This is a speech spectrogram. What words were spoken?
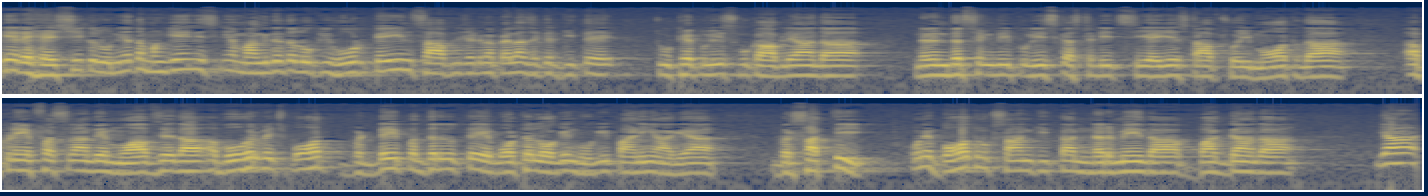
ਕਿ ਰਹਿائشੀ ਕਲੋਨੀਆਂ ਤਾਂ ਮੰਗੀਆਂ ਹੀ ਨਹੀਂ ਸੀਗੀਆਂ। ਮੰਗਦੇ ਤਾਂ ਲੋਕੀ ਹੋਰ ਕਈ ਇਨਸਾਫ ਨੇ ਜਿਹੜੇ ਮੈਂ ਪਹਿਲਾਂ ਜ਼ਿਕਰ ਕੀਤੇ। ਝੂਠੇ ਪੁਲਿਸ ਮੁਕਾਬਲਿਆਂ ਦਾ, ਨਰਿੰਦਰ ਸਿੰਘ ਦੀ ਪੁਲਿਸ ਕਸਟਡੀ 'ਚ ਸੀਆਈਏ ਸਟਾਫ 'ਚ ਹੋਈ ਮੌਤ ਦਾ, ਆਪਣੇ ਫਸਲਾਂ ਦੇ ਮੁਆਵਜ਼ੇ ਦਾ। ਅਬੋਹਰ ਵਿੱਚ ਬਹੁਤ ਵੱਡੇ ਪੱਧਰ ਦੇ ਉੱਤੇ ਵਾਟਰ ਲੌਗਿੰਗ ਹੋ ਗਈ, ਪਾਣੀ ਆ ਗਿਆ, ਬਰਸਾਤੀ। ਉਹਨੇ ਬਹੁਤ ਨੁਕਸਾਨ ਕੀਤਾ, ਨਰਮੇ ਦਾ, ਬਾਗਾਂ ਦਾ। ਜਾਂ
